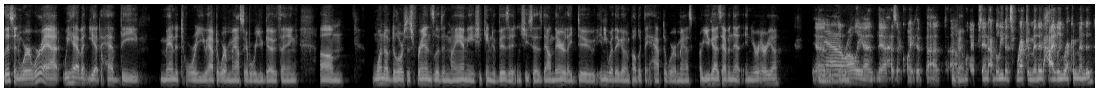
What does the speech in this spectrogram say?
listen, where we're at, we haven't yet had the mandatory you have to wear masks everywhere you go thing. Um, one of Dolores's friends lives in Miami. She came to visit and she says down there they do. Anywhere they go in public, they have to wear a mask. Are you guys having that in your area? Yeah, and- and Raleigh, uh, yeah, hasn't quite hit that. Um, Okay. From what I understand, I believe it's recommended, highly recommended.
